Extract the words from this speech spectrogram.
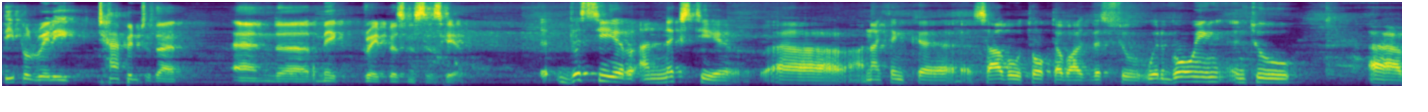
people really tap into that and uh, make great businesses here? this year and next year, uh, and I think uh, Sabu talked about this too, we're going into uh,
